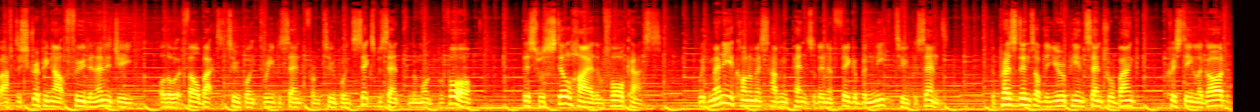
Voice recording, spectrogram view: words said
but after stripping out food and energy, although it fell back to 2.3% from 2.6% from the month before, this was still higher than forecasts, with many economists having penciled in a figure beneath 2%. The president of the European Central Bank, Christine Lagarde,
